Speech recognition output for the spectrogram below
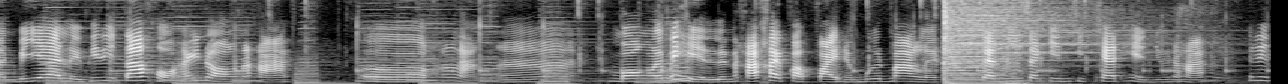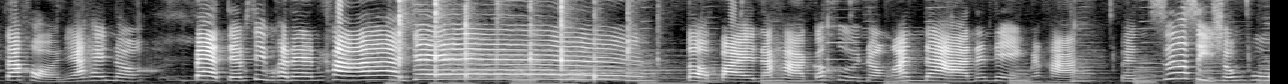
มันไม่แย่เลยพี่ดิต้าขอให้น้องนะคะ เออข้างหลังอ่ามองอะไรไม่เห็นเลยนะคะ ใครปรับไฟเนี่ยมืดมากเลย แต่มีสกินคิดแคทเห็นอยู่นะคะพี่ดิต้าขออนุญาตให้น้อง8เต็ม10คะแนนค่ะ เย้ต่อไปนะคะก็คือน้องอันดานั่นเองนะคะ เป็นเสื้อสีชมพู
